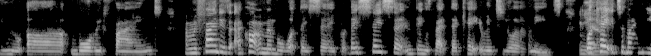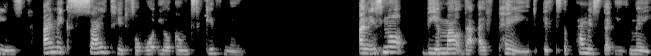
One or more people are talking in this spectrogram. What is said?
you are more refined and refined is I can't remember what they say, but they say certain things like they're catering to your needs. Yeah. What cater to my needs, I'm excited for what you're going to give me. And it's not the amount that I've paid, it's the promise that you've made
